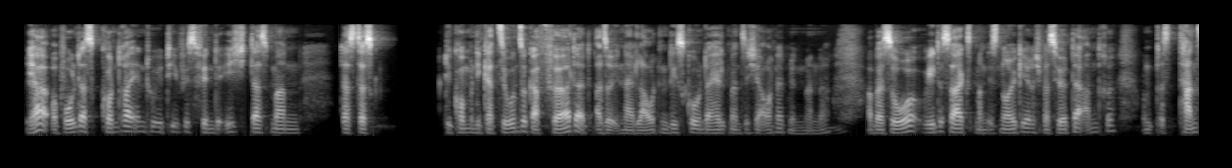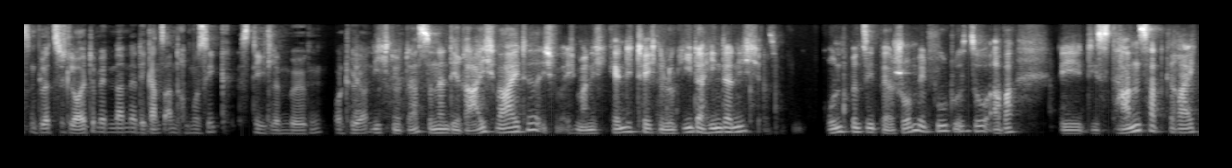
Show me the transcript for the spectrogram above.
ja, obwohl das kontraintuitiv ist, finde ich, dass man, dass das die Kommunikation sogar fördert. Also in einer lauten Disco unterhält man sich ja auch nicht miteinander. Aber so, wie du sagst, man ist neugierig, was hört der andere? Und es tanzen plötzlich Leute miteinander, die ganz andere Musikstile mögen und Ja, hören. nicht nur das, sondern die Reichweite. Ich, ich meine, ich kenne die Technologie dahinter nicht. Also Grundprinzip ja schon mit Bluetooth und so, aber die Distanz hat gereicht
